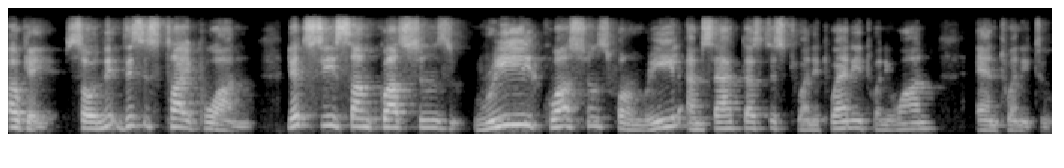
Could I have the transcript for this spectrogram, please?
Okay, so this is type one. Let's see some questions, real questions from real EmSAT tests 2020, 21, and 22.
